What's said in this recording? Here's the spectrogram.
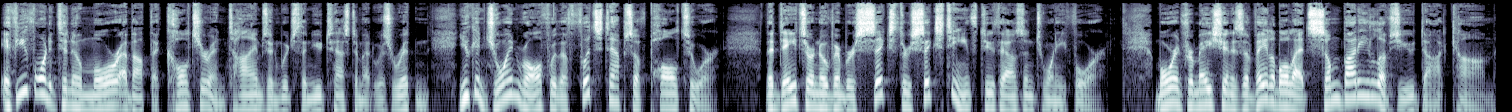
If you've wanted to know more about the culture and times in which the New Testament was written, you can join Raul for the Footsteps of Paul tour. The dates are November 6th through 16th, 2024. More information is available at somebodylovesyou.com.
